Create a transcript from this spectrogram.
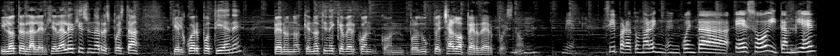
y la otra es la alergia. La alergia es una respuesta que el cuerpo tiene, pero no, que no tiene que ver con, con producto echado a perder, pues, ¿no? Bien. Sí, para tomar en, cuenta eso y también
